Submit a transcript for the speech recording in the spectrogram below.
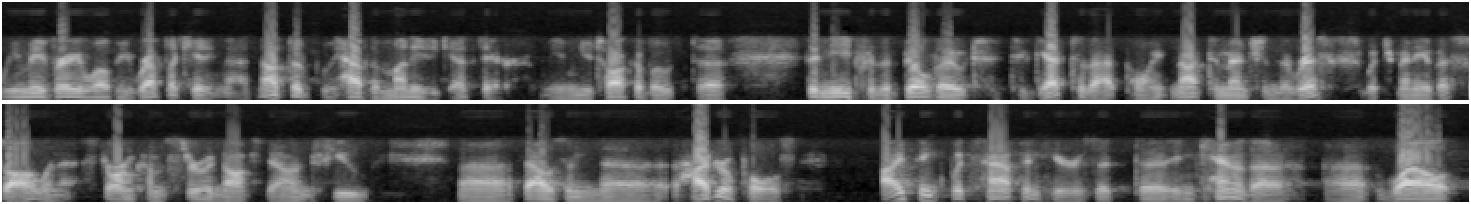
we may very well be replicating that. Not that we have the money to get there. I mean, when you talk about uh, the need for the build out to get to that point, not to mention the risks, which many of us saw when a storm comes through and knocks down a few uh, thousand uh, hydro poles. I think what's happened here is that uh, in Canada, uh, while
